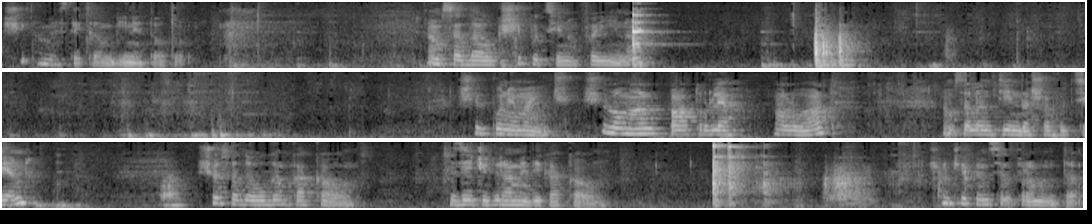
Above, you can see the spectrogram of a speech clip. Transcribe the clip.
Și amestecăm bine totul. Am să adaug și puțină făină. Și îl punem aici. Și luăm al patrulea aluat. Am să-l întind așa puțin și o să adăugăm cacao. 10 grame de cacao. Și începem să-l frământăm.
